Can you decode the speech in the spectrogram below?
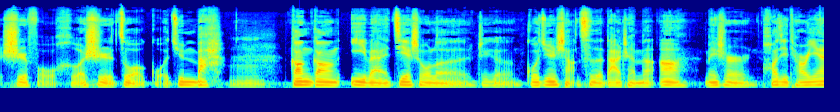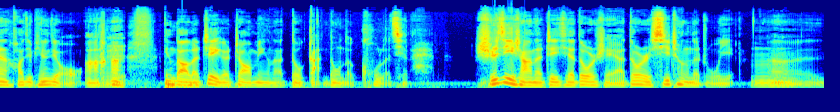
是否合适做国君吧。”嗯，刚刚意外接受了这个国君赏赐的大臣们啊，没事好几条烟，好几瓶酒啊，听到了这个诏命呢，都感动的哭了起来。实际上呢，这些都是谁啊？都是西城的主意。嗯，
